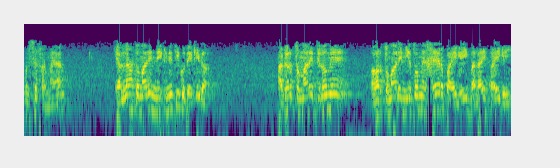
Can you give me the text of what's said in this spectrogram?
ان سے فرمایا کہ اللہ تمہاری نیکنیتی کو دیکھے گا۔ اگر تمہارے دلوں میں اور تمہاری نیتوں میں خیر پائی گئی، بھلائی پائی گئی،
